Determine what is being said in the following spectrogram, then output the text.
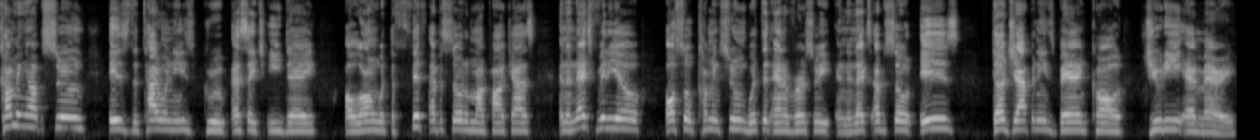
Coming up soon is the Taiwanese group SHE Day, along with the fifth episode of my podcast. And the next video, also coming soon with an anniversary. And the next episode is the Japanese band called Judy and Mary.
